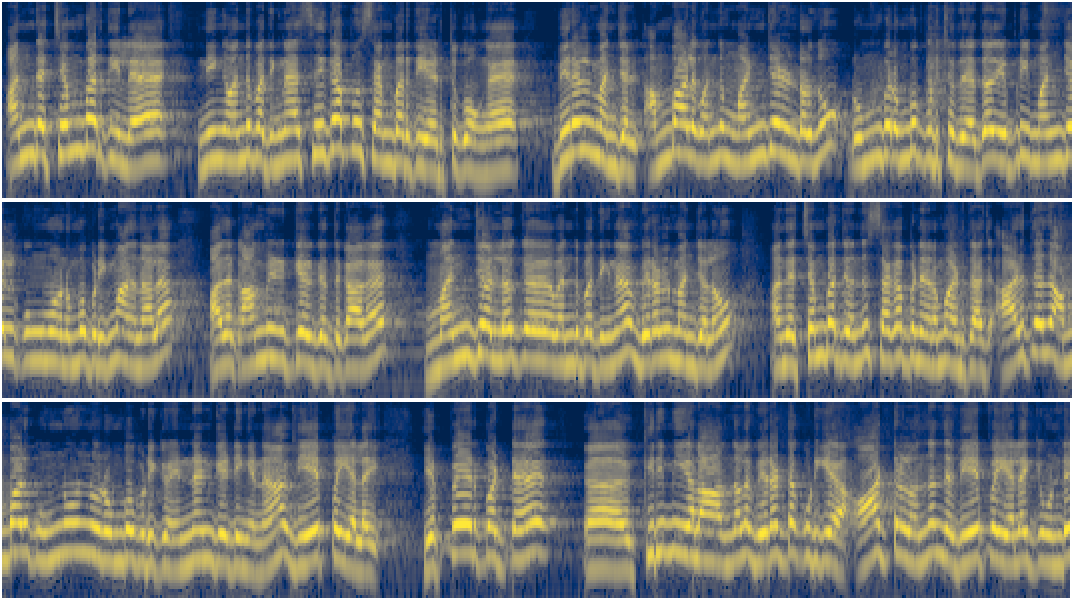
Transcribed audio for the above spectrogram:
அந்த செம்பருத்தியில் நீங்கள் வந்து பார்த்தீங்கன்னா சிகப்பு செம்பருத்தி எடுத்துக்கோங்க. விரல் மஞ்சள் அம்பாளுக்கு வந்து மஞ்சள்ன்றதும் ரொம்ப ரொம்ப பிடிச்சது. அதாவது எப்படி மஞ்சள் குங்குமம் ரொம்ப பிடிக்குமோ அதனால அதை காமிக்கிறதுக்காக மஞ்சளுக்கு வந்து பார்த்தீங்கன்னா விரல் மஞ்சளும் அந்த செம்பருத்தி வந்து சிகப்பு நிறமாக எடுத்தாச்சு. அடுத்தது அம்பாளுக்கு இன்னொன்று ரொம்ப பிடிக்கும். என்னன்னு கேட்டிங்கன்னா வேப்ப இலை. எப்பேற்பட்ட கிருமிகளாக இருந்தாலும் விரட்டக்கூடிய ஆற்றல் வந்து அந்த வேப்ப இலைக்கு உண்டு.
